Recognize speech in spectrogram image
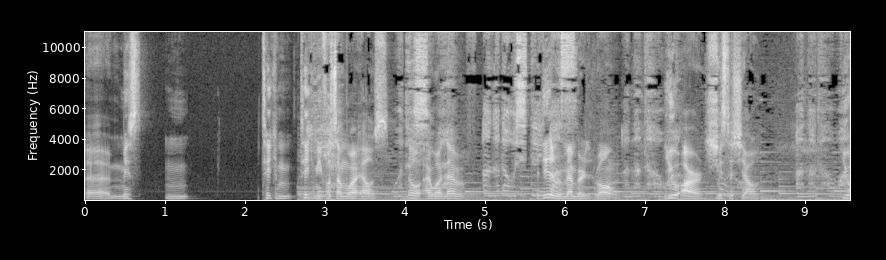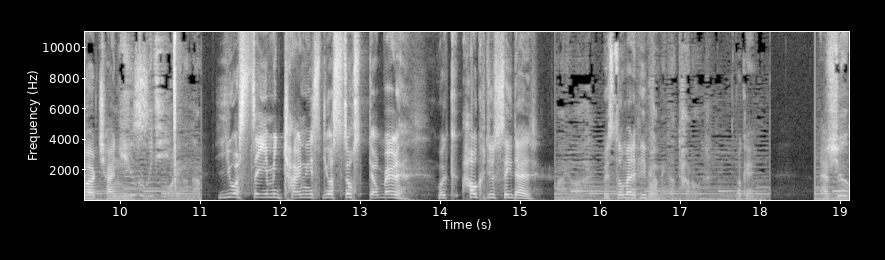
uh, miss. take take me for someone else. No, I will never. I didn't remember it wrong. You are Mr. Xiao. You are Chinese. You are saying me Chinese. You are so stupid. What, how could you say that? With so many people. Okay. I have to.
